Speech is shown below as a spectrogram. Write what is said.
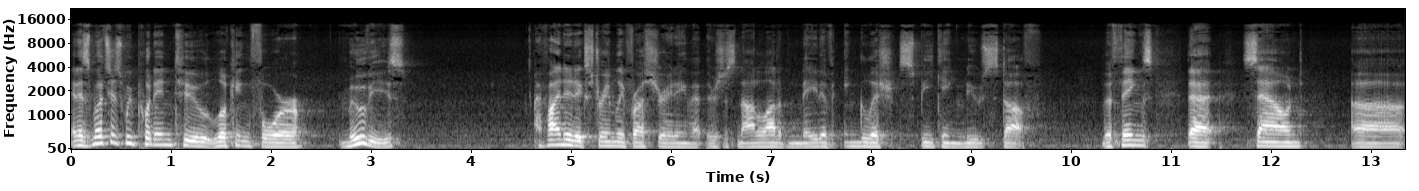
And as much as we put into looking for movies, I find it extremely frustrating that there's just not a lot of native English speaking new stuff. The things that sound uh,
